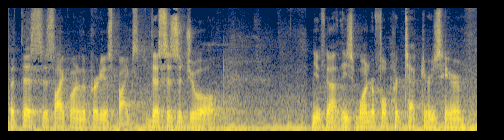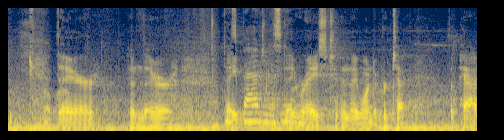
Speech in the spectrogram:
But this is like one of the prettiest bikes. This is a jewel. You've got these wonderful protectors here, there, and there. They, These badges, They yeah. raced and they wanted to protect the pad.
